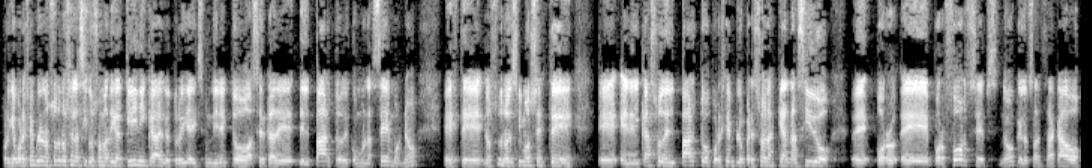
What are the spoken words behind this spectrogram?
porque por ejemplo nosotros en la psicosomática clínica, el otro día hice un directo acerca del parto, de cómo nacemos, ¿no? Este, nosotros decimos este, eh, en el caso del parto, por ejemplo, personas que han nacido eh, por, por forceps, ¿no? Que los han sacado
